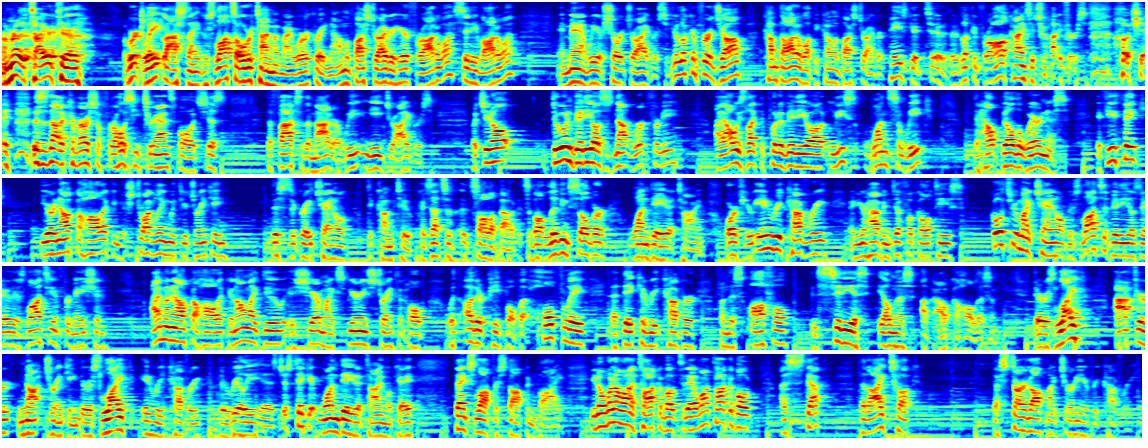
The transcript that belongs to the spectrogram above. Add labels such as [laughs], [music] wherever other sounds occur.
I'm really tired today. I worked late last night. There's lots of overtime at my work right now. I'm a bus driver here for Ottawa, City of Ottawa. And man, we are short drivers. If you're looking for a job, come to Ottawa, become a bus driver. Pays good too. They're looking for all [laughs] kinds of drivers. [laughs] Okay, this is not a commercial for OC Transpo. It's just the facts of the matter. We need drivers. But you know, doing videos does not work for me. I always like to put a video out at least once a week to help build awareness. If you think you're an alcoholic and you're struggling with your drinking, this is a great channel to come to because that's what it's all about. It's about living sober one day at a time. Or if you're in recovery and you're having difficulties, go through my channel. There's lots of videos there. There's lots of information. I'm an alcoholic and all I do is share my experience, strength, and hope with other people, but hopefully that they can recover from this awful, insidious illness of alcoholism. There is life after not drinking. There's life in recovery. There really is. Just take it one day at a time, okay? Thanks a lot for stopping by. You know what I want to talk about today? I want to talk about a step that I took that started off my journey of recovery.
